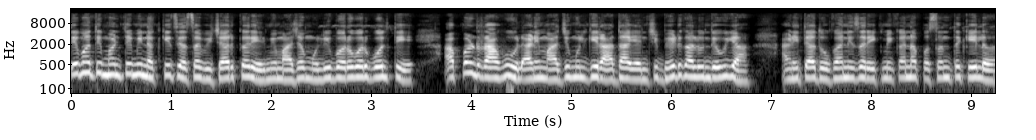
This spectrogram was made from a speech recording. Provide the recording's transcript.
तेव्हा ती म्हणते मी नक्कीच याचा विचार करेन. मी माझ्या मुलीबरोबर बोलते. आपण राहुल आणि माझी मुलगी राधा यांची भेट घालून देऊया. आणि त्या दोघांनी जर एकमेकांना पसंत केलं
